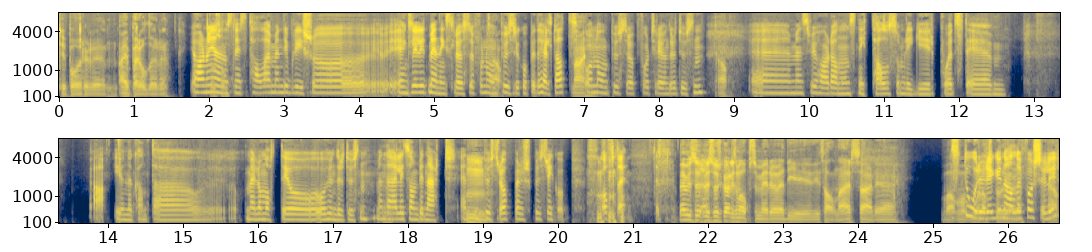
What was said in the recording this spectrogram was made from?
type år eller en eierperiode, eller Vi har noen noe gjennomsnittstall her, men de blir så egentlig litt meningsløse, for noen Ja. pusser ikke opp i det hele tatt, Nei. og noen pusser opp for 300 000. Ja. Eh, mens vi har da noen snittall som ligger på et sted ja, i underkant av mellom 80 og og 100 000. Men det er litt sånn binært. Enten Mm. pusser opp, eller så pusser ikke opp. Ofte. Men hvis du, hvis du skal liksom oppsummere de, de tallene her, så er det Hva- Store regionale forskjeller.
